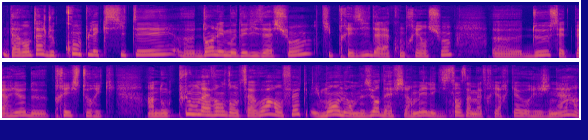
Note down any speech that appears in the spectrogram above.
davantage de complexité euh, dans les modélisations qui président à la compréhension euh, de cette période préhistorique. Hein, donc plus on avance dans le savoir, en fait, et moins on est en mesure d'affirmer l'existence d'un matriarcat originaire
